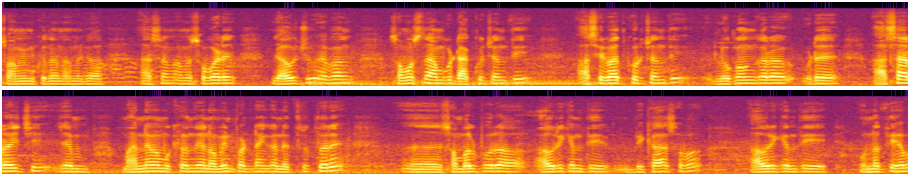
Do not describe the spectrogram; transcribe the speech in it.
ସ୍ୱାମୀ ମୁକୁନ୍ଦାନନ୍ଦଙ୍କ ଆଶ୍ରମ ଆମେ ସବୁଆଡ଼େ ଯାଉଛୁ ଏବଂ ସମସ୍ତେ ଆମକୁ ଡାକୁଛନ୍ତି ଆଶୀର୍ବାଦ କରୁଛନ୍ତି। ଲୋକଙ୍କର ଗୋଟେ ଆଶା ରହିଛି ଯେ ମାନ୍ୟବର ମୁଖ୍ୟମନ୍ତ୍ରୀ ନବୀନ ପଟ୍ଟନାୟକଙ୍କ ନେତୃତ୍ୱରେ ସମ୍ବଲପୁରର ଆହୁରି କେମିତି ବିକାଶ ହେବ ଆହୁରି କେମିତି ଉନ୍ନତି ହେବ।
